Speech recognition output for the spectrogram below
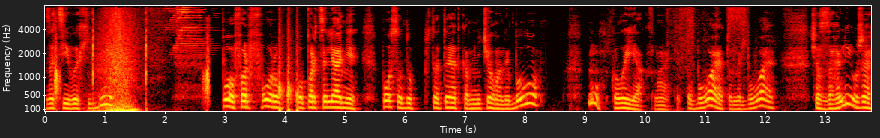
за ці вихідні. По фарфору, по порцеляні посуду, статуеткам нічого не було. Ну, коли як, знаєте, то буває, то не буває. Зараз взагалі вже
